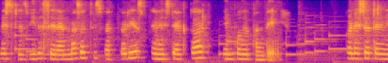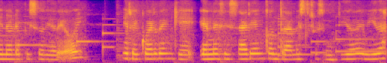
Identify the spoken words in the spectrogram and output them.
nuestras vidas serán más satisfactorias en este actual tiempo de pandemia. Con esto termino el episodio de hoy y recuerden que es necesario encontrar nuestro sentido de vida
